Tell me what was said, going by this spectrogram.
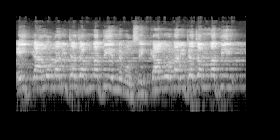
এই কালো নারীটা জান্নাতি? এমনি বলছে। এই কালো নারীটা জান্নাতি?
